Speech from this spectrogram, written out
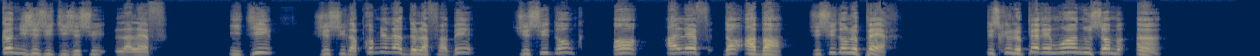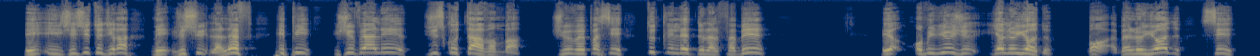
Quand Jésus dit je suis l'Aleph, il dit je suis la première lettre de l'alphabet, je suis donc en Aleph dans Abba, je suis dans le Père. Puisque le Père et moi, nous sommes un. Et, Jésus te dira, mais je suis l'Aleph, et puis je vais aller jusqu'au Tav en bas je vais passer toutes les lettres de l'alphabet, et au milieu, il y a le yod. Bon, eh ben, le yod, c'est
